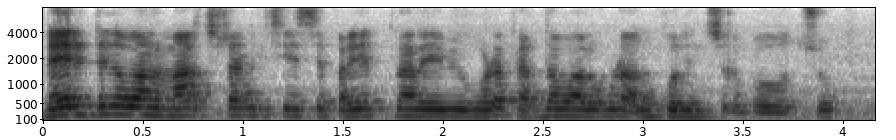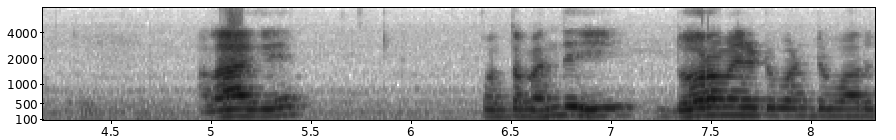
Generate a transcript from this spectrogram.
డైరెక్ట్గా వాళ్ళని మార్చడానికి చేసే ప్రయత్నాలు ఏవి కూడా పెద్దవాళ్ళు కూడా అనుకూలించకపోవచ్చు. అలాగే కొంతమంది దూరమైనటువంటి వారు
